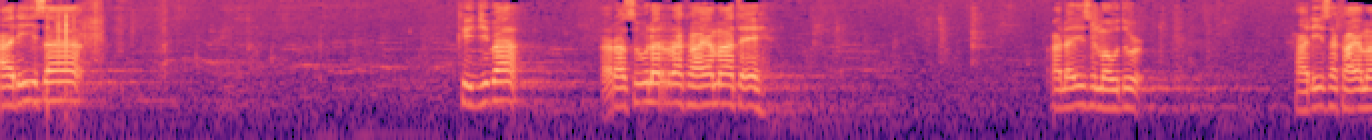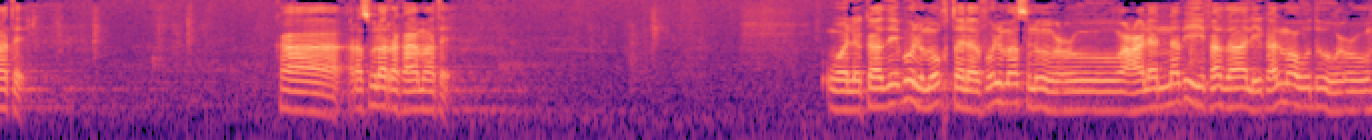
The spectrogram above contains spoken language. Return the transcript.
حديث كجبا رسول الركايا ما تئه حديث الموضوع حديث كايا ما تئه كرسول الركايا ما تئه والكذب المختلف المصنوع على النبي فذلك الموضوع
